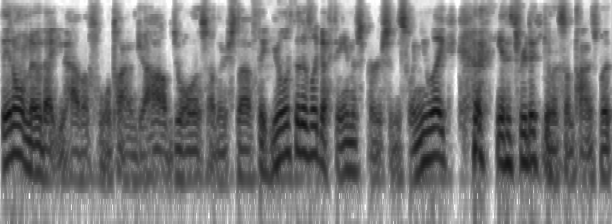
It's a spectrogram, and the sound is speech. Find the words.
they don't know that you have a full time job, do all this other stuff. That you're mm-hmm. looked at as like a famous person. So when you like, it's ridiculous sometimes, but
